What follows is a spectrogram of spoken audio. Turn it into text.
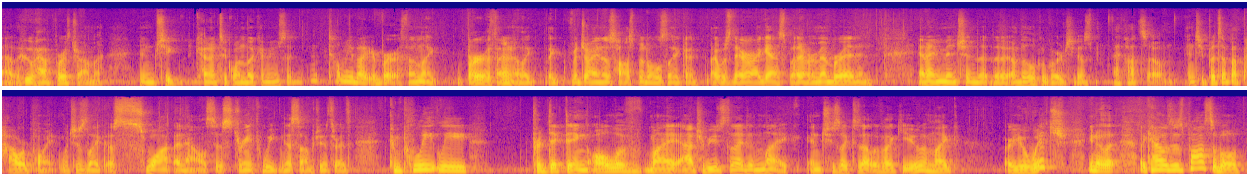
uh, who have birth trauma. And she kind of took one look at me and was like, "Tell me about your birth." And I'm like, "Birth? I don't know, like like vaginas, hospitals. Like I, I was there, I guess, but I don't remember it." And and I mentioned the, the umbilical cord. She goes, "I thought so." And she puts up a PowerPoint, which is like a SWOT analysis: strength, weakness, opportunity, threats, completely predicting all of my attributes that I didn't like. And she's like, "Does that look like you?" I'm like, "Are you a witch? You know, like, like how is this possible?"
